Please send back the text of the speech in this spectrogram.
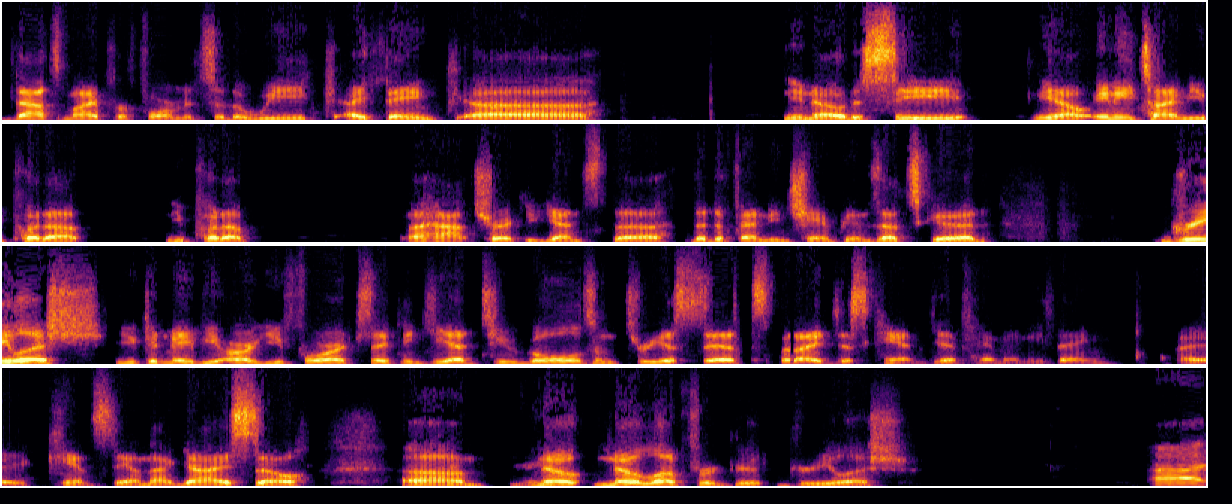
that's my performance of the week. I think, uh, you know, to see, you know, anytime you put up, you put up a hat trick against the the defending champions, that's good. Grealish, you could maybe argue for it because I think he had two goals and three assists, but I just can't give him anything. I can't stand that guy. So, um, no, no love for Gre- Grealish. Uh,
